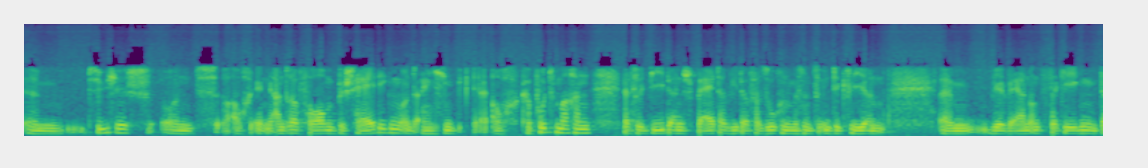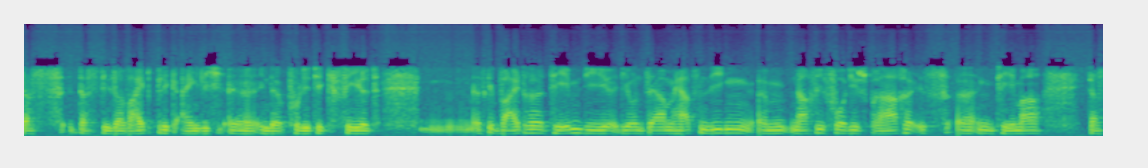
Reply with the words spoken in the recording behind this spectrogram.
ähm, psychisch und auch in anderer Form beschädigen und eigentlich auch kaputt machen, dass wir die dann später wieder versuchen müssen zu integrieren. Ähm, wir wehren uns dagegen, dass, dass dieser Weitblick eigentlich äh, in der Politik fehlt. Es gibt weitere Themen, die, die uns sehr am Herzen liegen nach wie vor die Sprache ist äh, ein Thema, dass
